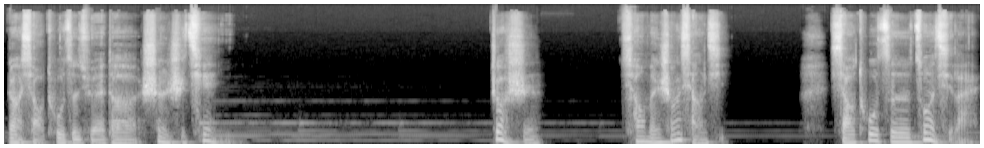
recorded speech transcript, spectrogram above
让小兔子觉得甚是惬意。这时，敲门声响起，小兔子坐起来，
